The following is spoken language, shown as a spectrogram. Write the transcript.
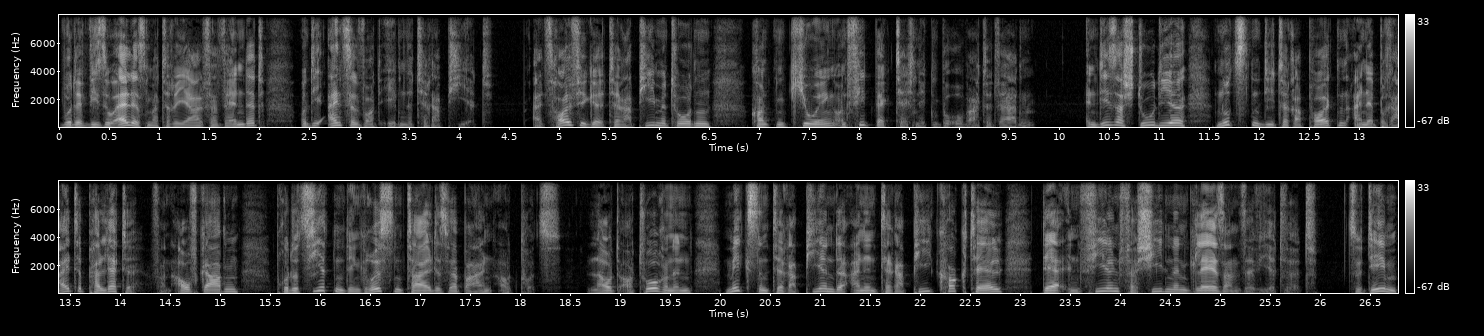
wurde visuelles Material verwendet und die Einzelwortebene therapiert. Als häufige Therapiemethoden konnten Cueing und Feedback-Techniken beobachtet werden. In dieser Studie nutzten die Therapeuten eine breite Palette von Aufgaben, produzierten den größten Teil des verbalen Outputs. Laut Autorinnen mixen Therapierende einen Therapie-Cocktail, der in vielen verschiedenen Gläsern serviert wird. Zudem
